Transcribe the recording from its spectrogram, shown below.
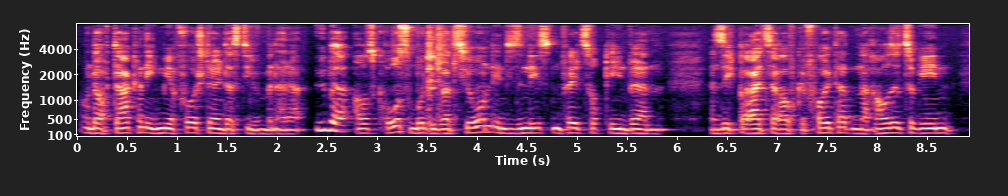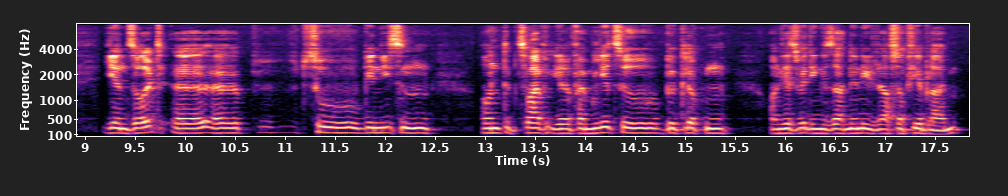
Und auch da kann ich mir vorstellen, dass die mit einer überaus großen Motivation in diesen nächsten Feldzug gehen werden, wenn sie sich bereits darauf gefreut hatten, nach Hause zu gehen, ihren Sold äh, äh zu genießen und im Zweifel ihre Familie zu beglücken. Und jetzt wird ihnen gesagt, nee, nee, du darfst noch hier bleiben,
